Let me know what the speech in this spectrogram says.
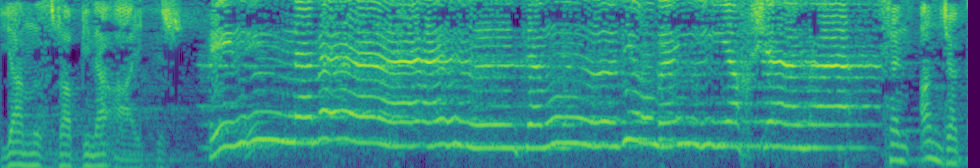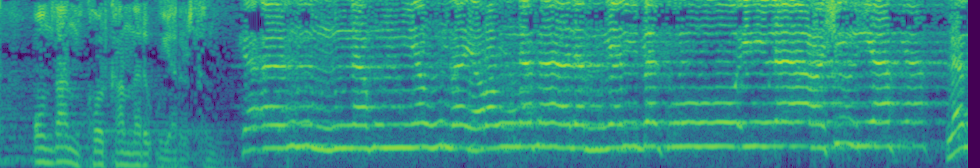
yalnız Rabbine aittir. إنما أنت منذر من يخشاها Sen ancak ondan korkanları uyarırsın. كأنهم يوم يرونها لم يلبثوا إلا عشية لم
